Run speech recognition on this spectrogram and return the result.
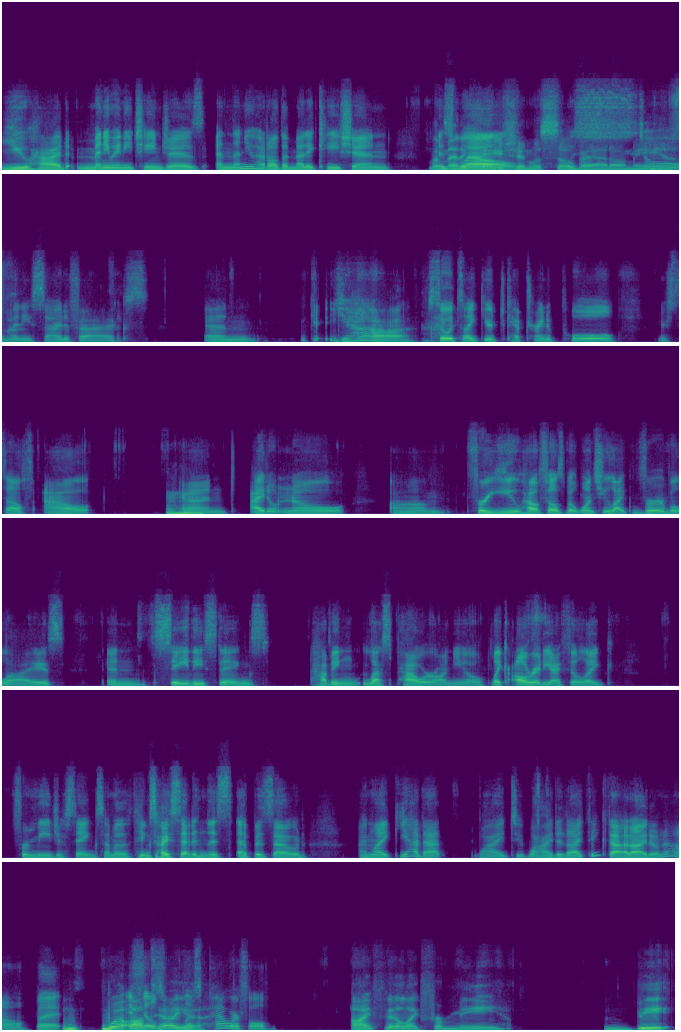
you had many many changes and then you had all the medication the as medication well was so bad on me. so many side effects and yeah so it's like you kept trying to pull yourself out mm-hmm. and i don't know um for you how it feels but once you like verbalize and say these things having less power on you like already i feel like for me just saying some of the things i said in this episode i'm like yeah that why do why did I think that? I don't know, but mm, well, I'll tell you, less powerful. I feel like for me, be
